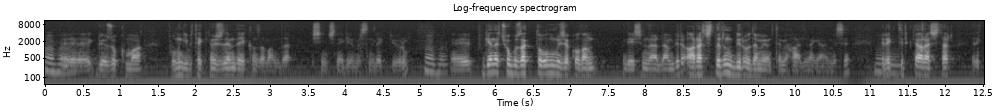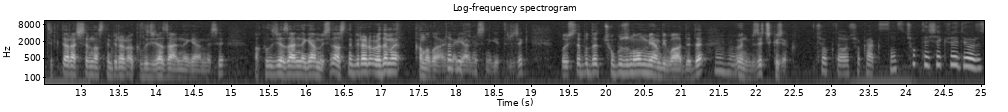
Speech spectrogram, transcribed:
e, göz okuma bunun gibi teknolojilerin de yakın zamanda işin içine girmesini bekliyorum. E, gene çok uzakta olmayacak olan değişimlerden biri araçların bir ödeme yöntemi haline gelmesi. Elektrikli araçlar, elektrikli araçların aslında birer akıllı cihaz haline gelmesi, akıllı cihaz haline gelmesini aslında birer ödeme kanalı haline Tabii ki. gelmesini getirecek. Dolayısıyla bu da çok uzun olmayan bir vadede önümüze çıkacak. Çok doğru, çok haklısınız. Çok teşekkür ediyoruz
